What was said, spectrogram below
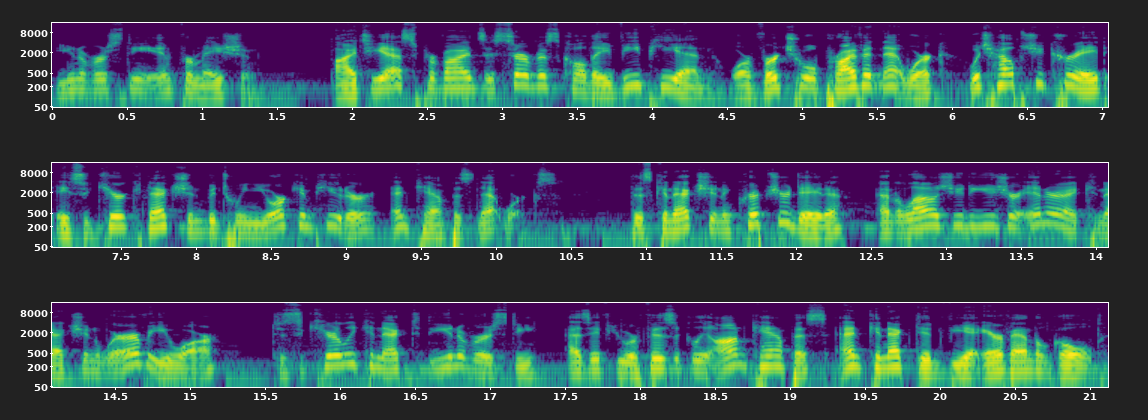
university information. ITS provides a service called a VPN, or Virtual Private Network, which helps you create a secure connection between your computer and campus networks. This connection encrypts your data and allows you to use your internet connection wherever you are to securely connect to the university as if you were physically on campus and connected via AirVandal Gold.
